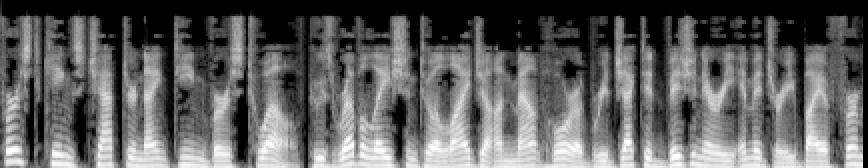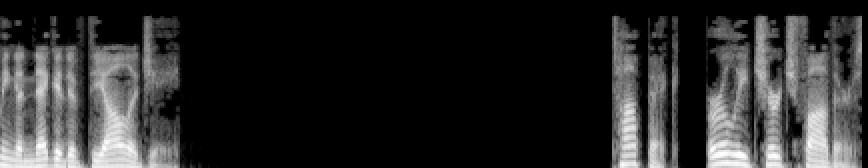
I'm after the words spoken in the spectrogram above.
1 Kings chapter 19 verse 12 whose revelation to Elijah on Mount Horeb rejected visionary imagery by affirming a negative theology. Early Church Fathers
